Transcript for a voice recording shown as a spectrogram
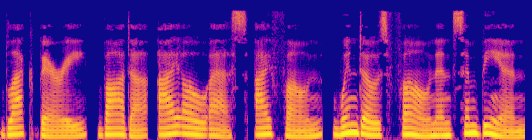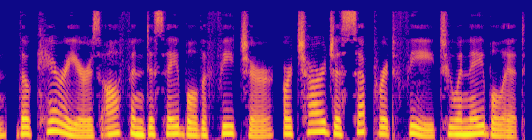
BlackBerry, Bada, iOS iPhone, Windows Phone and Symbian, though carriers often disable the feature, or charge a separate fee to enable it,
